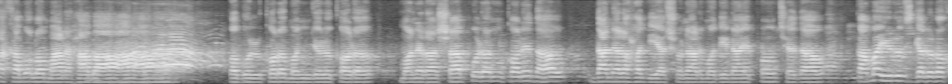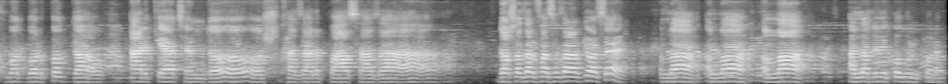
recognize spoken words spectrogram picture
টাকা বলো মার হাবা কবুল করো মঞ্জুর করো মনের আশা পূরণ করে দাও। দানের হাদিয়া সোনার মদিনায় পৌঁছে দাও। কামাই রোজগার রহমত বরকত দাও। আর কে আছেন? দশ হাজার, পাঁচ হাজার। দশ হাজার, পাঁচ হাজার আর কেউ আছে? আল্লাহ আল্লাহ আল্লাহ। আল্লাহ তুমি কবুল করো।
